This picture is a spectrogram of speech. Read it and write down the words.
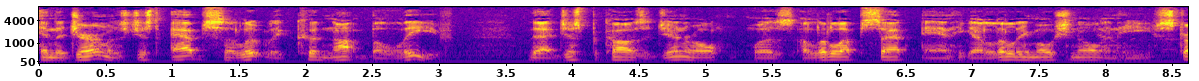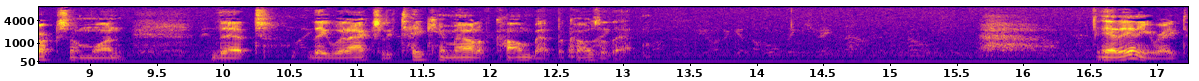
And the Germans just absolutely could not believe that just because a general was a little upset and he got a little emotional and he struck someone, that they would actually take him out of combat because of that. At any rate,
